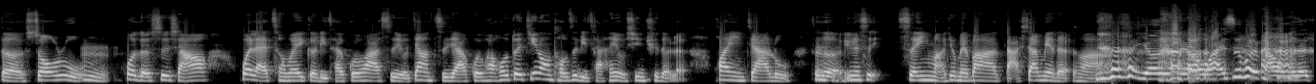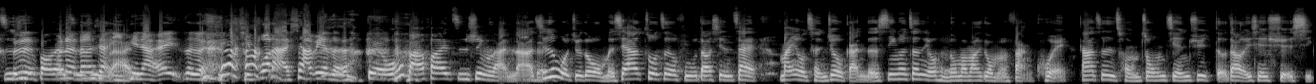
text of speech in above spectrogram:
的收入，嗯或者是想要未来成为一个理财规划师，有这样职涯规划或对金融投资理财很有兴趣的人，欢迎加入。这个嗯因为是声音嘛，就没办法打下面的是吗？有有有，我还是会把我们的资讯放在不能资讯当像影片那栏。样，哎，这个请请拨打下面的。对，我会把它放在资讯栏 呐。其实我觉得我们现在做这个服务到现在蛮有成就感的，是因为真的有很多妈妈给我们反馈，大家真的从中间去得到了一些学习。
